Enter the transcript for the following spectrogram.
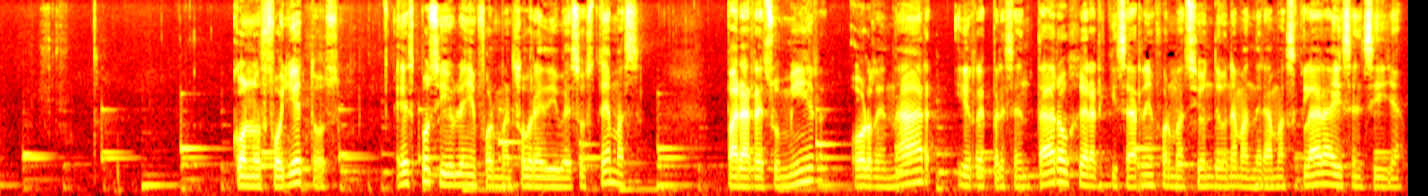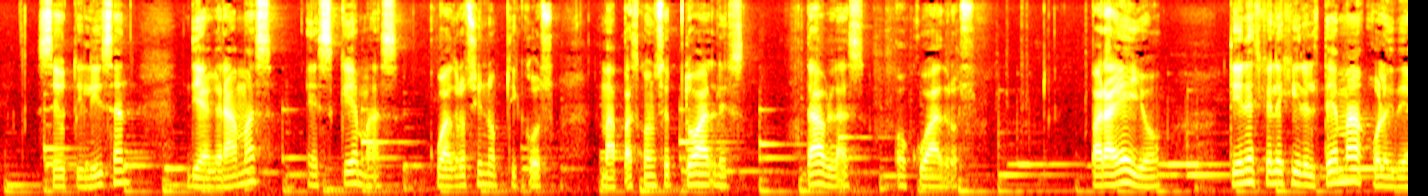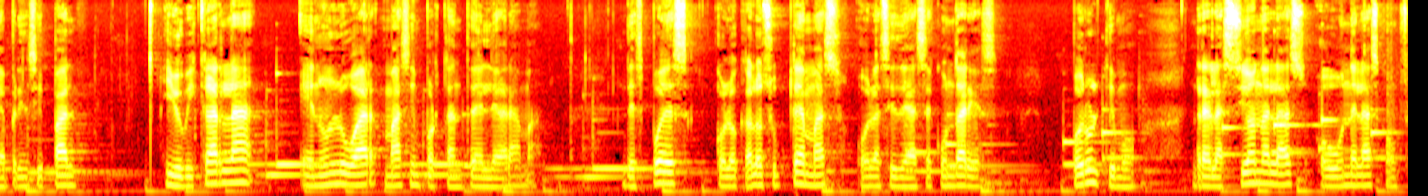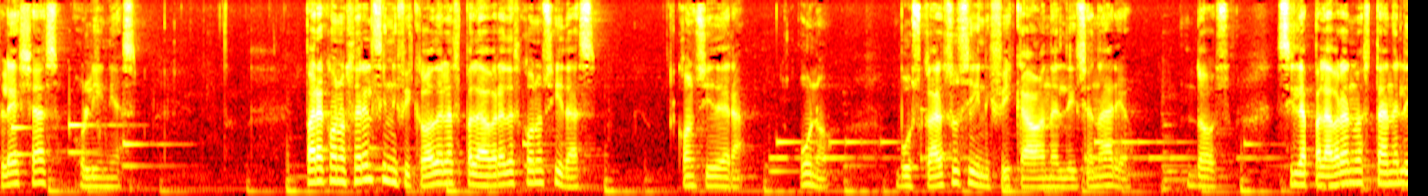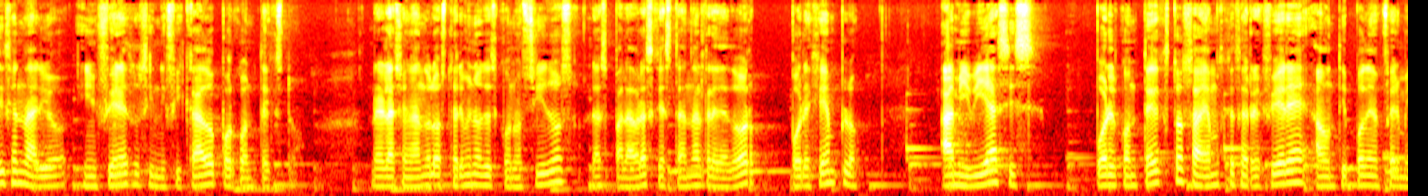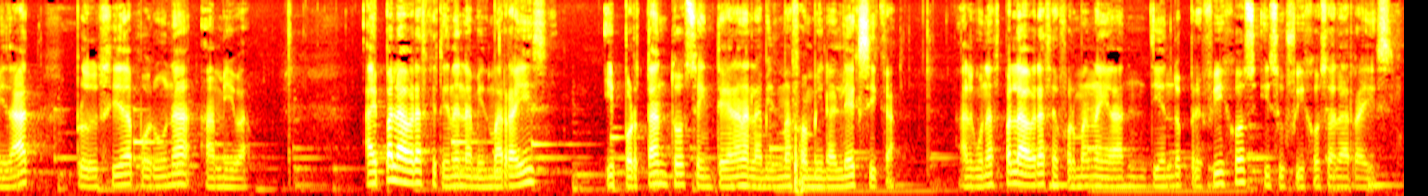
Con los folletos es posible informar sobre diversos temas para resumir, ordenar y representar o jerarquizar la información de una manera más clara y sencilla. Se utilizan diagramas, esquemas, cuadros sinópticos, mapas conceptuales, tablas o cuadros. Para ello, tienes que elegir el tema o la idea principal y ubicarla en un lugar más importante del diagrama. Después, coloca los subtemas o las ideas secundarias. Por último, relaciónalas o únelas con flechas o líneas. Para conocer el significado de las palabras desconocidas, considera 1. Buscar su significado en el diccionario. 2. Si la palabra no está en el diccionario, infiere su significado por contexto relacionando los términos desconocidos, las palabras que están alrededor. Por ejemplo, amibiasis. Por el contexto sabemos que se refiere a un tipo de enfermedad producida por una amiba. Hay palabras que tienen la misma raíz y por tanto se integran a la misma familia léxica. Algunas palabras se forman añadiendo prefijos y sufijos a la raíz.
